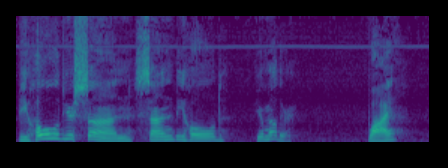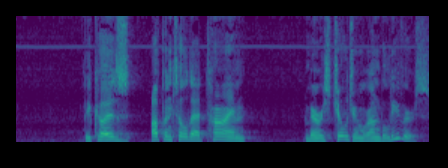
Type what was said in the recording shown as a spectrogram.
behold your son. Son, behold your mother. Why? Because up until that time, Mary's children were unbelievers.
